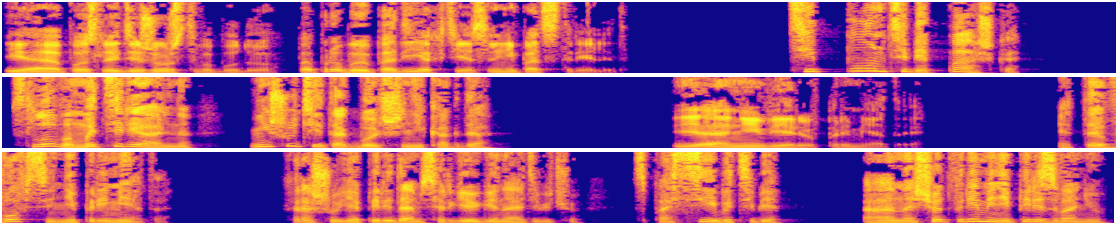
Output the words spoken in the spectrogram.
Я после дежурства буду. Попробую подъехать, если не подстрелит. Типун тебе, Пашка. Слово материально. Не шути так больше никогда. Я не верю в приметы. Это вовсе не примета. Хорошо, я передам Сергею Геннадьевичу. Спасибо тебе. А насчет времени перезвоню.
